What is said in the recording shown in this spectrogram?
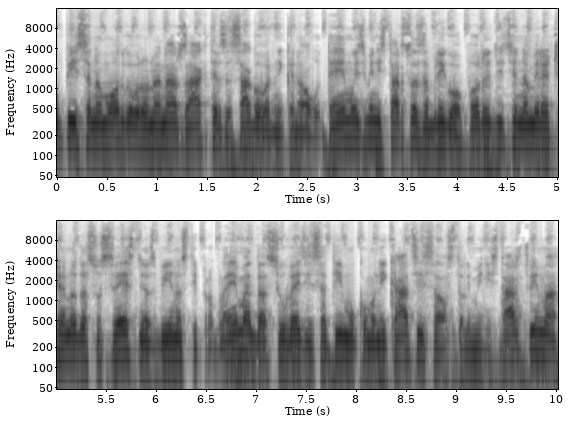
U pisanom odgovoru na naš zahtev za sagovornika na ovu temu iz Ministarstva za brigu o porodici nam je rečeno da su svesni ozbiljnosti problema, da su u vezi sa tim u komunikaciji sa ostalim ministarstvima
